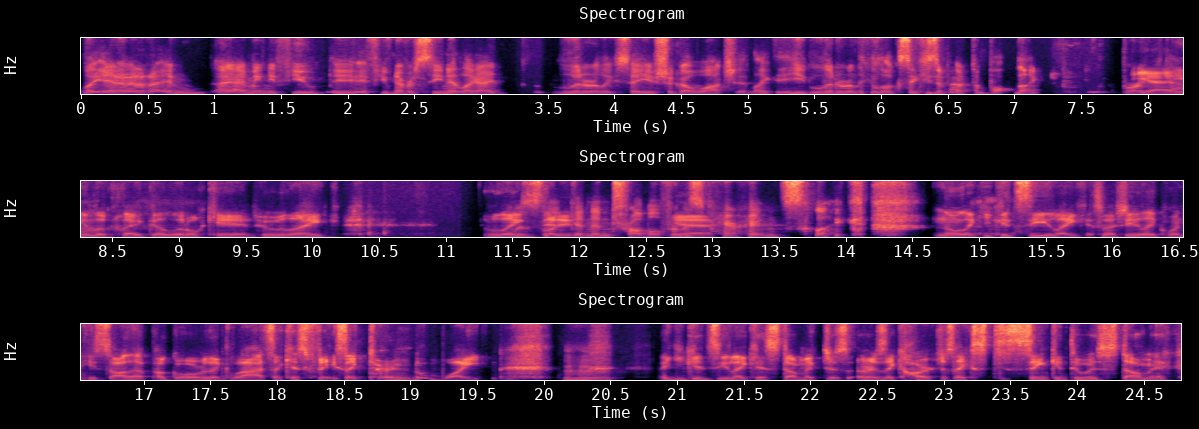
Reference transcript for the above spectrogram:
like, and, and I mean, if you if you've never seen it, like, I literally say you should go watch it. Like, he literally looks like he's about to like break. Yeah, down. he looked like a little kid who like like was like getting in trouble from yeah. his parents like no like you could see like especially like when he saw that puck over the glass like his face like turned white mm-hmm. Like you could see like his stomach just or his like heart just like sink into his stomach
